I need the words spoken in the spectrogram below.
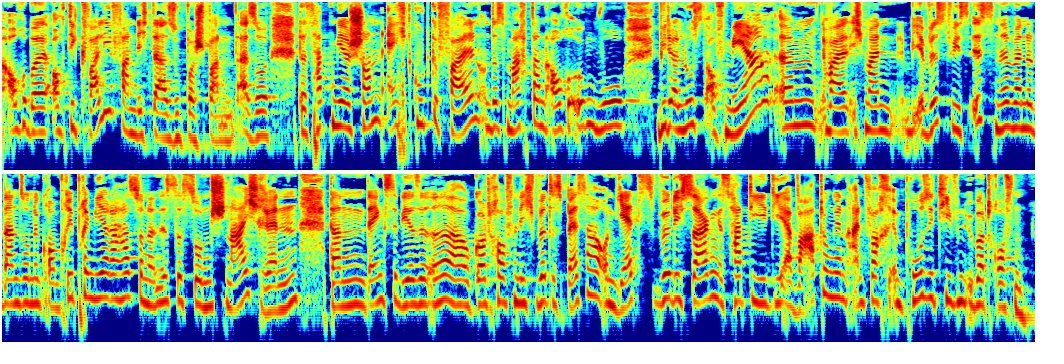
auch über auch die Quali fand ich da super spannend. Spannend. Also das hat mir schon echt gut gefallen und das macht dann auch irgendwo wieder Lust auf mehr, ähm, weil ich meine, ihr wisst, wie es ist, ne? wenn du dann so eine Grand Prix Premiere hast und dann ist das so ein Schnarchrennen, dann denkst du dir so, oh Gott, hoffentlich wird es besser. Und jetzt würde ich sagen, es hat die die Erwartungen einfach im Positiven übertroffen.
